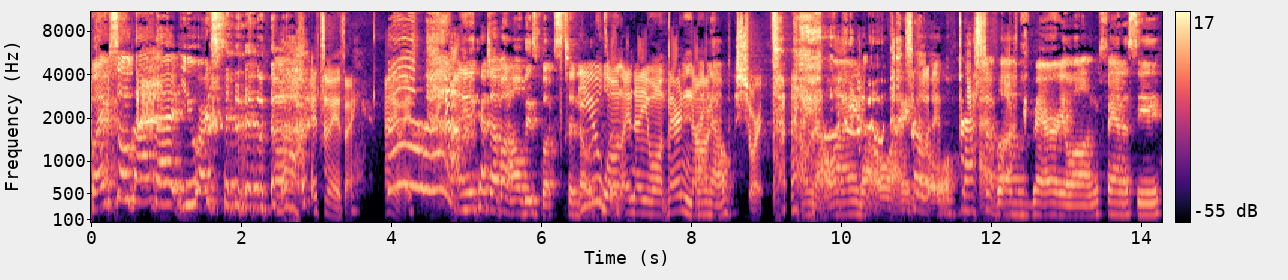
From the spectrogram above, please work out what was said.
but I'm so glad that you are. Ugh, it's amazing. Anyways, I need to catch up on all these books to know. you won't. I know you won't. They're not know. short. I know, I know, I So, know. best I of luck. a very long fantasy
